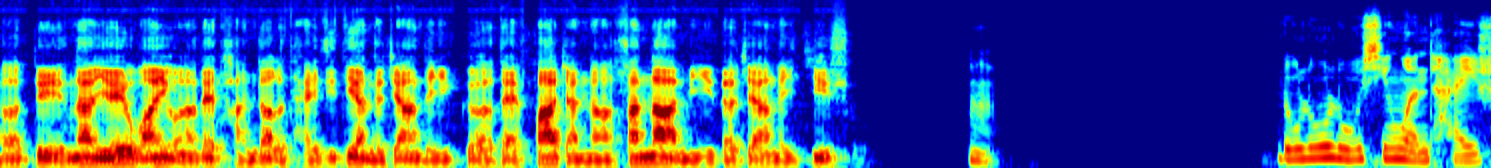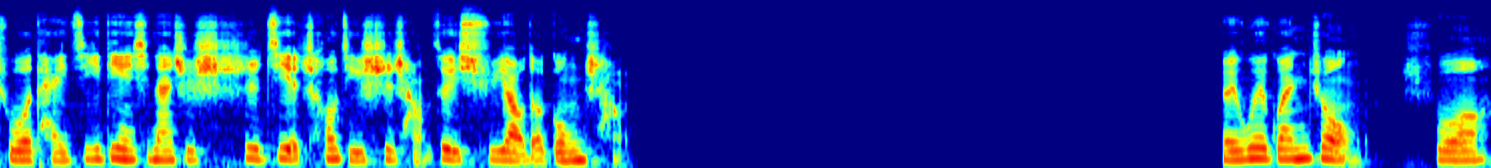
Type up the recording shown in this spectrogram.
呃，对，那也有网友呢在谈到了台积电的这样的一个在发展呢三纳米的这样的技术。嗯，卢卢卢新闻台说，台积电现在是世界超级市场最需要的工厂。有一位观众说，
